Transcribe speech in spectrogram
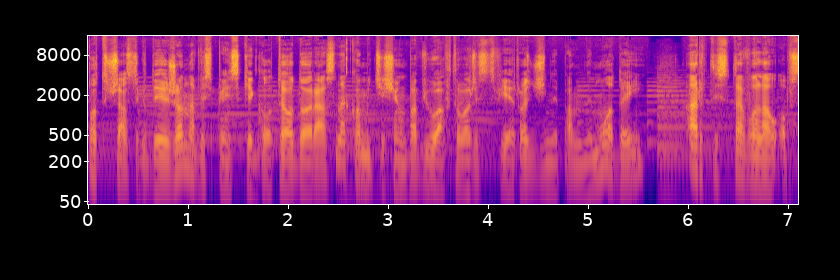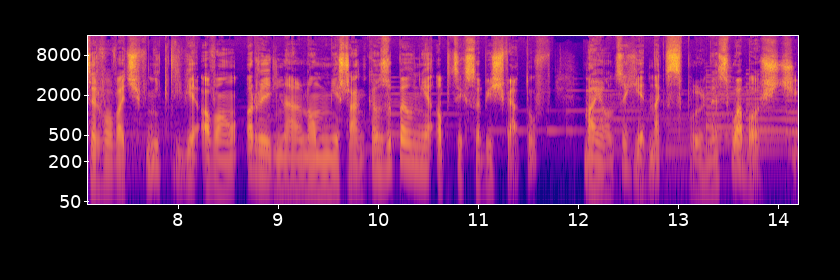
Podczas gdy żona Wyspiańskiego Teodora znakomicie się bawiła w towarzystwie rodziny panny młodej, artysta wolał obserwować wnikliwie ową oryginalną mieszankę zupełnie obcych sobie światów, mających jednak wspólne słabości.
